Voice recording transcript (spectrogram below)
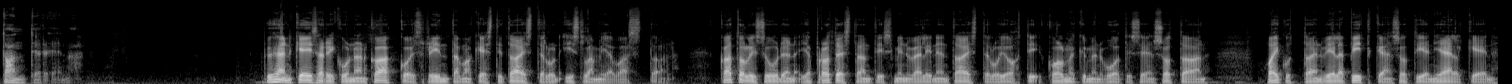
tantereena. Pyhän keisarikunnan kaakkoisrintama kesti taistelun islamia vastaan – Katolisuuden ja protestantismin välinen taistelu johti 30-vuotiseen sotaan, vaikuttaen vielä pitkään sotien jälkeen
